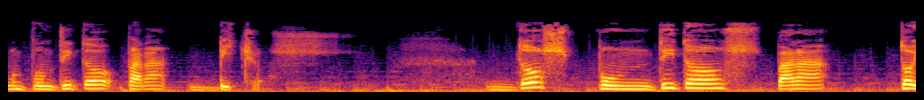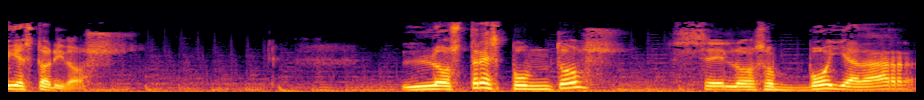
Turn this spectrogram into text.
Un puntito para bichos. Dos puntitos para Toy Story 2. Los tres puntos se los voy a dar,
